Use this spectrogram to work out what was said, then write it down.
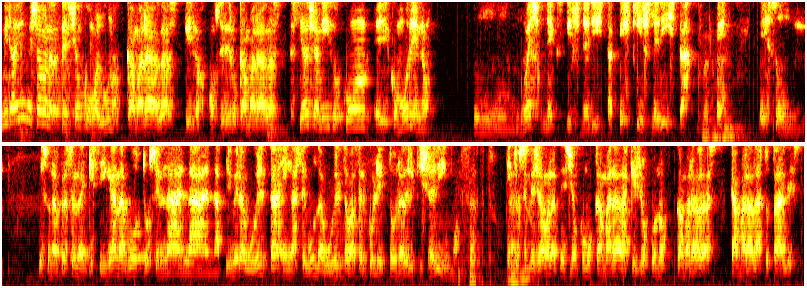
Mira, a mí me llama la atención como algunos camaradas, que los considero camaradas, se hayan ido con, eh, con Moreno. no es un ex kirchnerista, es kirchnerista. Eh, es, un, es una persona que si gana votos en la, en, la, primera vuelta, en la segunda vuelta va a ser colectora del kirchnerismo. Exacto. Entonces me llama la atención como camaradas que yo conozco, camaradas, camaradas totales,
